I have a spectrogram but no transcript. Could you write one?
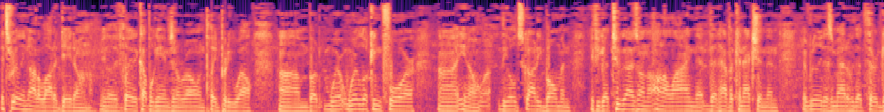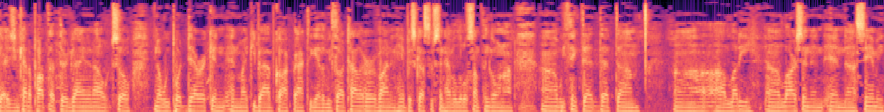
it's really not a lot of data on them. You know, they've played a couple games in a row and played pretty well, um, but we're we're looking for uh, you know the old Scotty Bowman. If you got two guys on the, on a line that, that have a connection, then it really doesn't matter who that third guy is. You can kind of pop that third guy in and out. So you know we put Derek and, and Mikey Babcock back together. We thought Tyler Irvine and Hampus Gustafson have a little something going on. Uh, we think that that. Um, uh, uh, Luddy, uh, Larson, and, and uh, Sammy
